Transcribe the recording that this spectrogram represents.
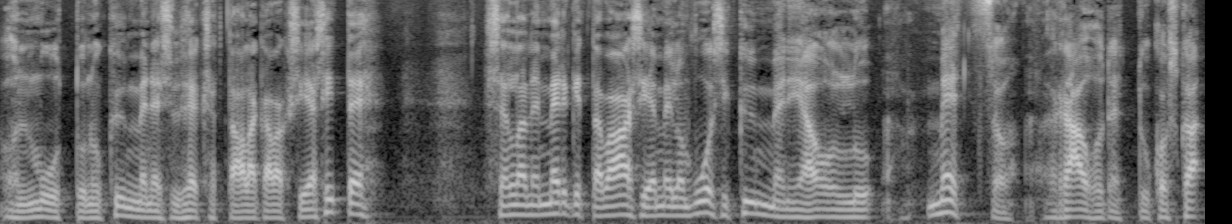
on muuttunut 10.9. alkavaksi. Ja sitten sellainen merkittävä asia, meillä on vuosikymmeniä ollut metso rauhoitettu, koska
